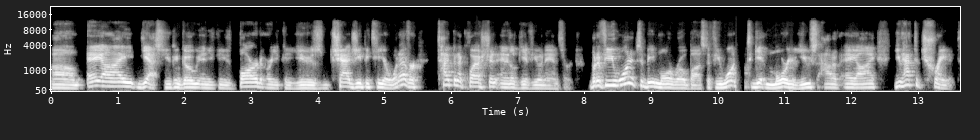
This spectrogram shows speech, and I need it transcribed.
Um, AI, yes, you can go and you can use Bard or you can use Chat GPT or whatever, type in a question and it'll give you an answer. But if you want it to be more robust, if you want to get more use out of AI, you have to train it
